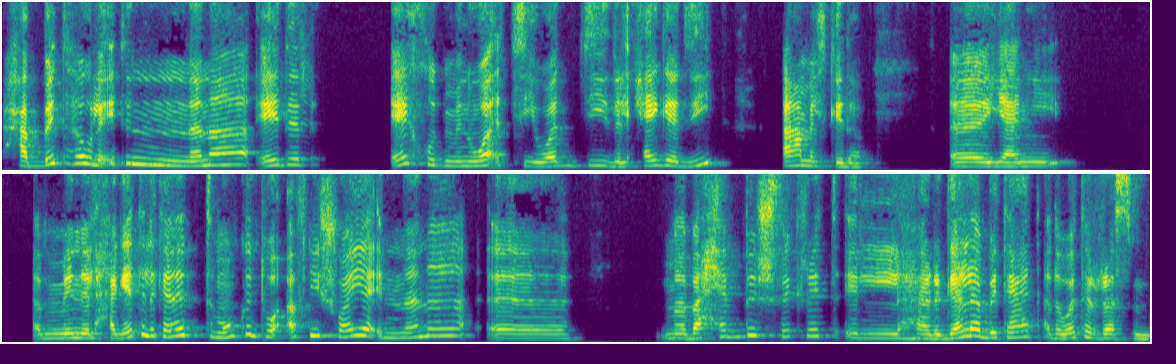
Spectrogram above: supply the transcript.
حبيتها ولقيت إن أنا قادر آخد من وقتي ودي للحاجة دي أعمل كده. آه، يعني من الحاجات اللي كانت ممكن توقفني شوية إن أنا آه، ما بحبش فكرة الهرجلة بتاعت أدوات الرسم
